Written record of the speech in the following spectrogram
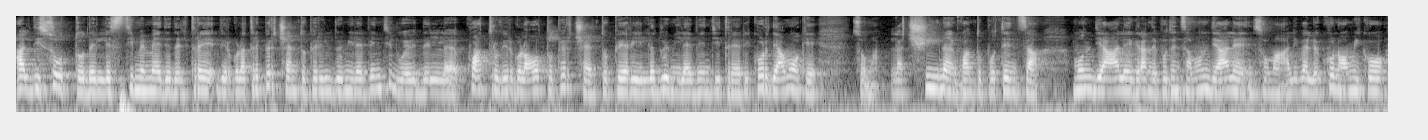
al di sotto delle stime medie del 3,3% per il 2022 2022 e del 4,8% per il 2023. Ricordiamo che insomma, la Cina in quanto potenza mondiale, grande potenza mondiale, insomma, a livello economico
